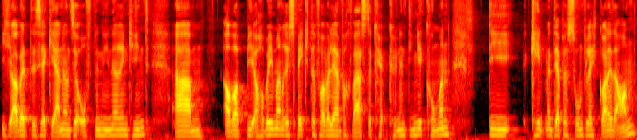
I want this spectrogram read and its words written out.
ich arbeite sehr gerne und sehr oft mit dem inneren Kind, ähm, aber habe immer einen Respekt davor, weil ich einfach weiß, da können Dinge kommen, die kennt man der Person vielleicht gar nicht an.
